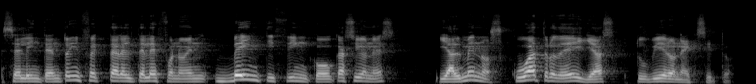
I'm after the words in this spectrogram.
Se le intentó infectar el teléfono en 25 ocasiones y al menos cuatro de ellas tuvieron éxito.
